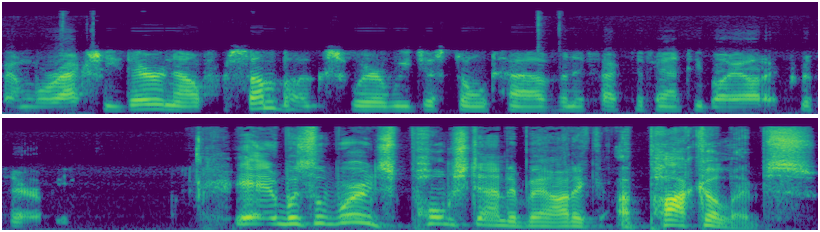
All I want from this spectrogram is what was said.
and we're actually there now for some bugs where we just don't have an effective antibiotic for therapy. It was the words post antibiotic apocalypse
